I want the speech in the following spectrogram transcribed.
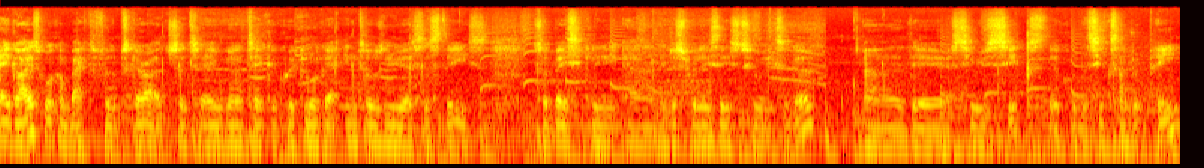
Hey guys, welcome back to Phillips Garage. So today we're going to take a quick look at Intel's new SSDs. So basically, uh, they just released these two weeks ago. Uh, they're Series 6, they're called the 600P.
